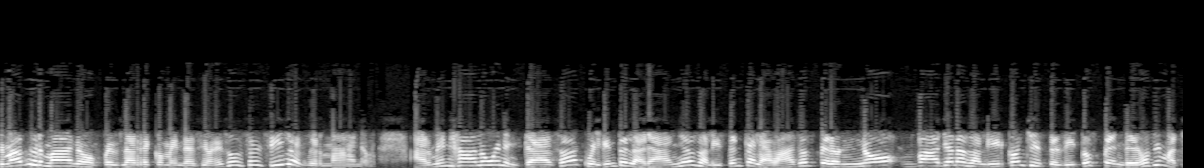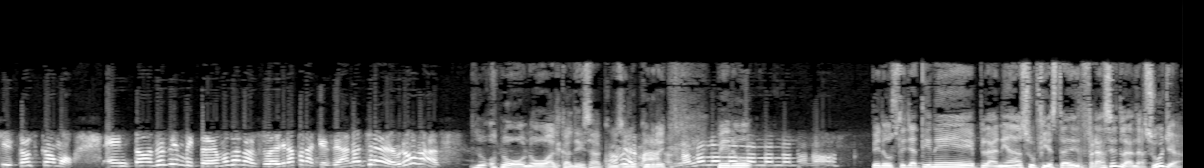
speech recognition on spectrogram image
¿Qué más, mi hermano? Pues las recomendaciones son sencillas, mi hermano. Armen Halloween en casa, cuelguen telarañas, alisten calabazas, pero no vayan a salir con chistecitos pendejos y machistas como entonces invitemos a la suegra para que sea noche de brujas. No, no, no, alcaldesa, ¿cómo No, se le ocurre? No, no, no, pero, no, no, no, no, no. pero usted ya tiene planeada su fiesta de disfraces, la, la suya.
